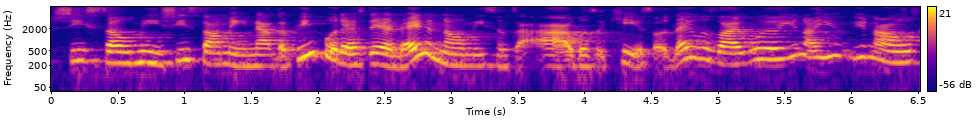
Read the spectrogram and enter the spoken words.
she saw me. She saw me. Now the people that's there, they didn't know me since I was a kid. So they was like, well, you know, you, you know,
